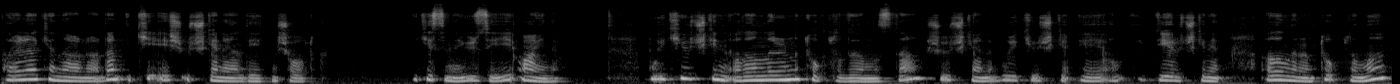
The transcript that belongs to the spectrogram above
paralel kenarlardan iki eş üçgen elde etmiş olduk. İkisinin yüzeyi aynı. Bu iki üçgenin alanlarını topladığımızda şu üçgenle bu iki üçgen e, diğer üçgenin alanlarının toplamı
